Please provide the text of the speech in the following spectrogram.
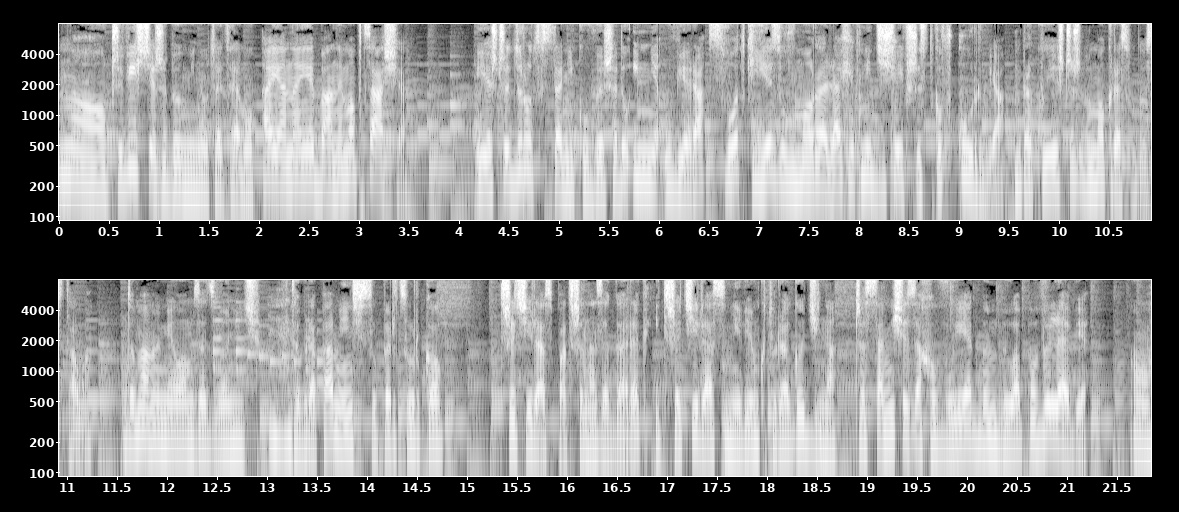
No, oczywiście, że był minutę temu, a ja na jebanym obcasie. Jeszcze drut w staniku wyszedł i mnie uwiera. Słodki Jezu w morelach, jak mnie dzisiaj wszystko wkurwia. Brakuje jeszcze, żebym okresu dostała. Do mamy miałam zadzwonić. Dobra pamięć, super córko. Trzeci raz patrzę na zegarek i trzeci raz nie wiem, która godzina. Czasami się zachowuję, jakbym była po wylewie. O,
